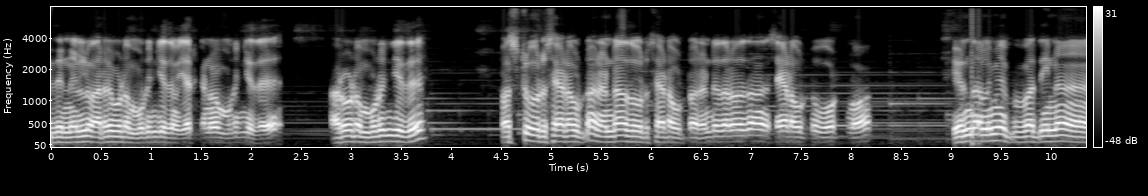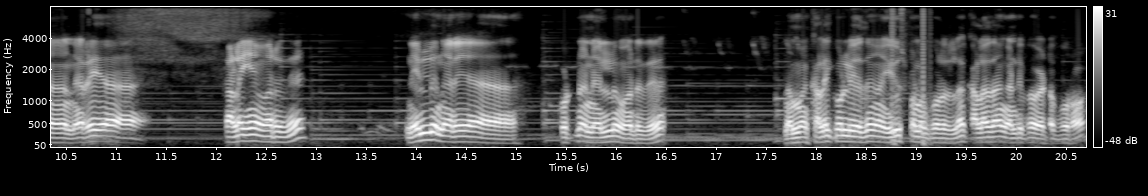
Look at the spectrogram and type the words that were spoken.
இது நெல் அறுவடை முடிஞ்சது ஏற்கனவே முடிஞ்சது. அறுவடை முடிஞ்சது. ஃபஸ்ட்டு ஒரு சேடை விட்டோம் ரெண்டாவது ஒரு சேடை விட்டோம். ரெண்டு தடவை தான் சேடை விட்டு ஓட்டினோம். இருந்தாலுமே இப்போ பார்த்தீங்கன்னா நிறைய களையும் வருது. நெல் நிறைய கொட்டின நெல்லும் வருது. நம்ம களைக்கொல்லி எதுவும் யூஸ் பண்ண போகிறதில்ல களை தான் கண்டிப்பாக வெட்ட போகிறோம்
